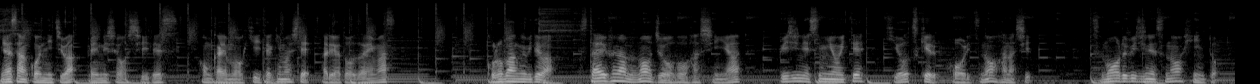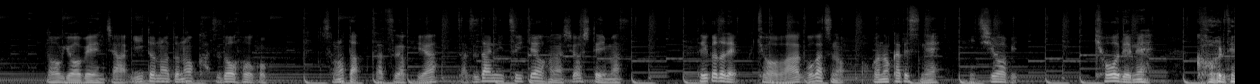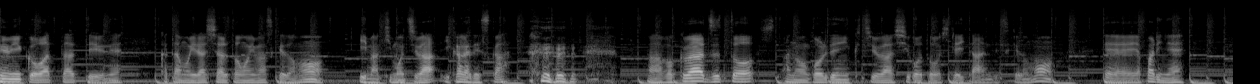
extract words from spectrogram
皆さんこんにちは。便利商 C です。今回もお聴きいただきましてありがとうございます。この番組ではスタイフなどの情報発信やビジネスにおいて気をつける法律のお話スモールビジネスのヒント農業ベンチャーイートノートの活動報告その他雑学や雑談についてお話をしています。ということで今日は5月の9日ですね。日曜日。今日でねゴールデンウィーク終わったっていうね方もいらっしゃると思いますけども今気持ちはいかがですか？まあ僕はずっとあのゴールデンウィーク中は仕事をしていたんですけども、えー、やっぱりね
